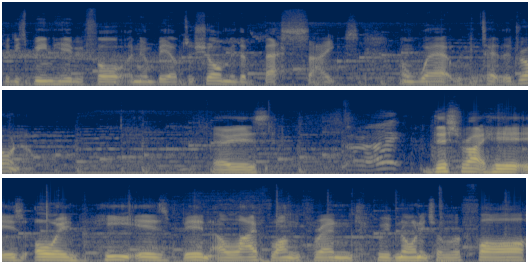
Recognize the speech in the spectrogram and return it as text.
that he's been here before and he'll be able to show me the best sites and where we can take the drone out. There he is. This right here is Owen. He has been a lifelong friend. We've known each other for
